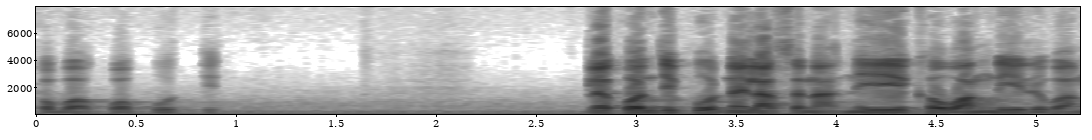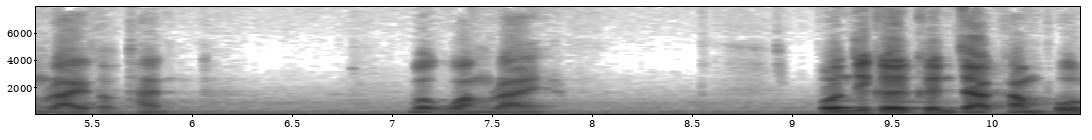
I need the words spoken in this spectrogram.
ก็บอกว่าพูดผิด และคนที่พูดในลักษณะนี้เขาหวังดีหรือหวังร้ายต่อท่าน บอกหวังร้าย ผลที่เกิดขึ้นจากคำพูด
